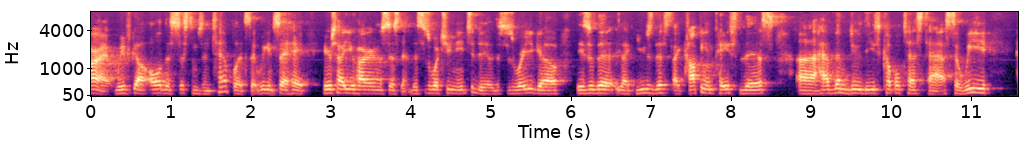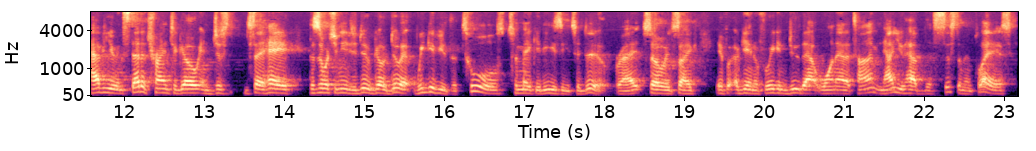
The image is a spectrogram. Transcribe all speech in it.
All right we've got all the systems and templates that we can say hey here's how you hire an assistant. This is what you need to do. This is where you go. These are the like use this like copy and paste this uh, have them do these couple test tasks. So we have you instead of trying to go and just say hey this is what you need to do go do it we give you the tools to make it easy to do right? So it's like if again if we can do that one at a time now you have this system in place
